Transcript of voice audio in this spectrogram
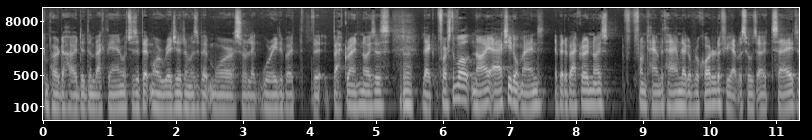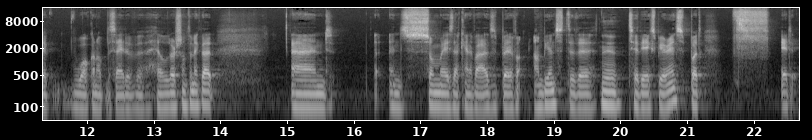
compared to how I did them back then, which was a bit more rigid and was a bit more sort of like worried about the background noises. Like first of all, now I actually don't mind a bit of background noise from time to time. Like I've recorded a few episodes outside, like walking up the side of a hill or something like that, and in some ways that kind of adds a bit of ambience to the Yeah. to the experience. But it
